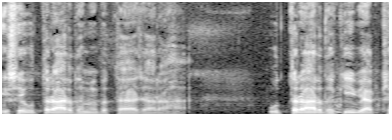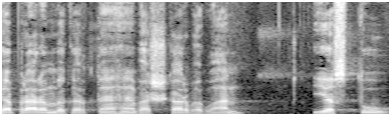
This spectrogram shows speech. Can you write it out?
इसे उत्तरार्ध में बताया जा रहा है। उत्तरार्ध की व्याख्या प्रारंभ करते हैं भाष्कर भगवान, यस्तु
